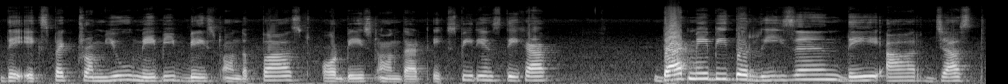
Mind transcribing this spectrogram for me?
they expect from you maybe based on the past or based on that experience they have. That may be the reason they are just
